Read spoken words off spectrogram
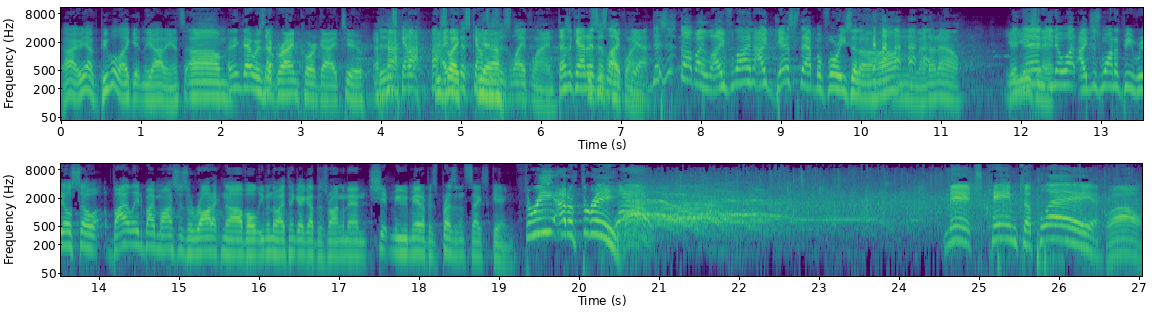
All right, yeah, people like it in the audience. Um, I think that was the grindcore guy, too. Does this count? I He's think like, this counts yeah. as his lifeline. Doesn't count This as is his lifeline. yeah. this is not my lifeline. I guessed that before he said, uh huh. Mm, I don't know. You're and using then, it. you know what? I just want it to be real. So, Violated by Monsters, erotic novel, even though I think I got this wrong. And then, shit, me, we made up as President Sex King. Three out of three. Wow. Mitch came to play. Wow.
